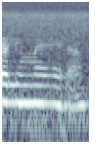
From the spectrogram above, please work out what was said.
καλημέρα.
